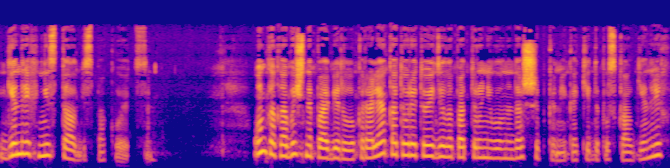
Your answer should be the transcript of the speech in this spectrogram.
Генрих не стал беспокоиться. Он, как обычно, пообедал у короля, который то и дело подтрунивал над ошибками, какие допускал Генрих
